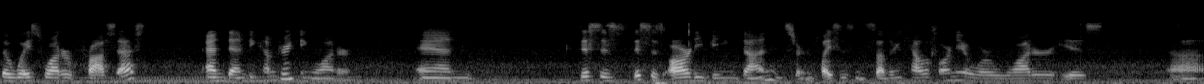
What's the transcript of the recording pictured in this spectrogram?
the wastewater processed and then become drinking water. And this is this is already being done in certain places in Southern California where water is uh,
